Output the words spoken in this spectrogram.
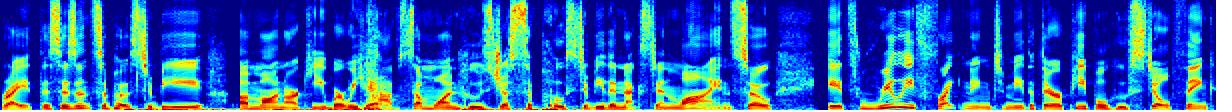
Right? This isn't supposed to be a monarchy where we have someone who's just supposed to be the next in line. So it's really frightening to me that there are people who still think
